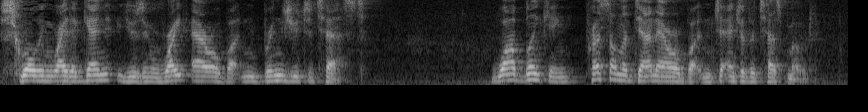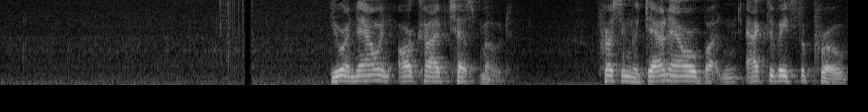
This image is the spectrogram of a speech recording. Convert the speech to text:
Scrolling right again using right arrow button brings you to test. While blinking, press on the down arrow button to enter the test mode. You are now in archive test mode. Pressing the down arrow button activates the probe,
